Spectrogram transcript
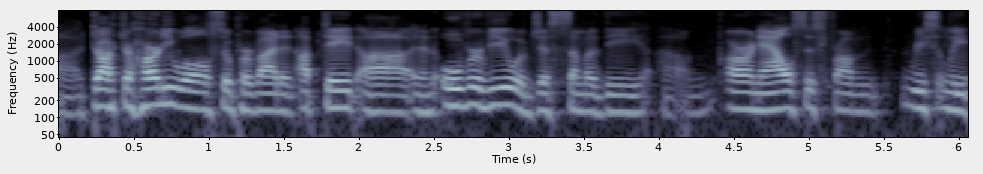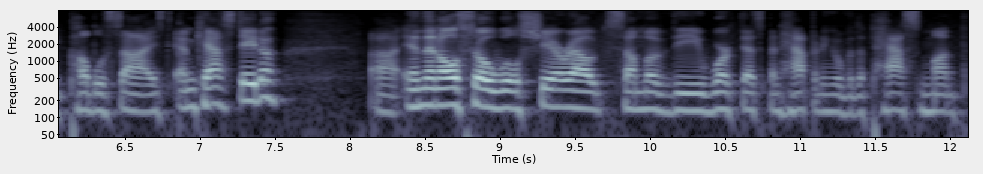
Uh, Dr. Hardy will also provide an update uh, and an overview of just some of the um, our analysis from recently publicized MCAS data. Uh, and then also we'll share out some of the work that's been happening over the past month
